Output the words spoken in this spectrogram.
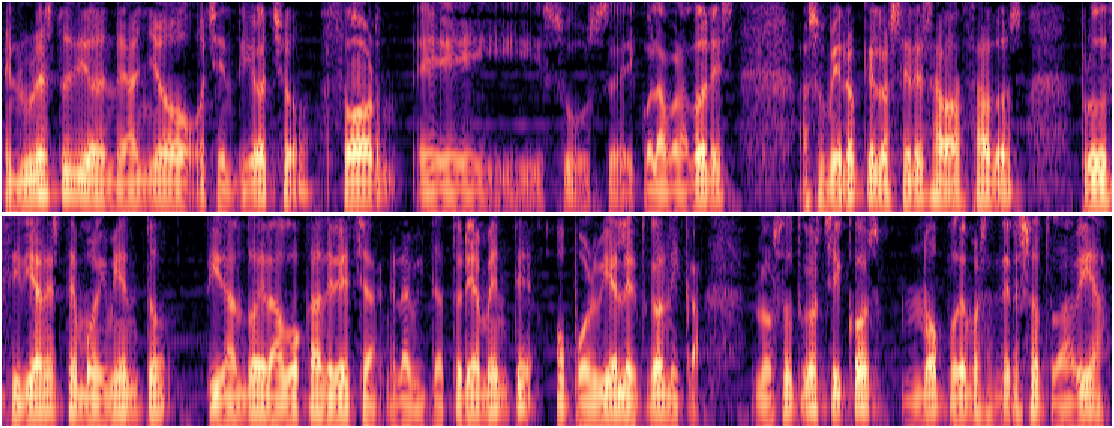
En un estudio en el año 88, Thorne eh, y sus eh, colaboradores asumieron que los seres avanzados producirían este movimiento tirando de la boca derecha gravitatoriamente o por vía electrónica. Nosotros chicos no podemos hacer eso todavía.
